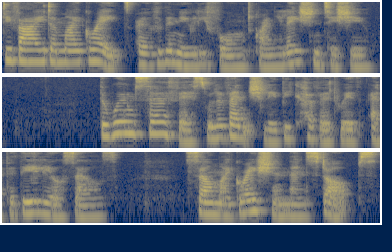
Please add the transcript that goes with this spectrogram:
divide and migrate over the newly formed granulation tissue. The wound surface will eventually be covered with epithelial cells. Cell migration then stops,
